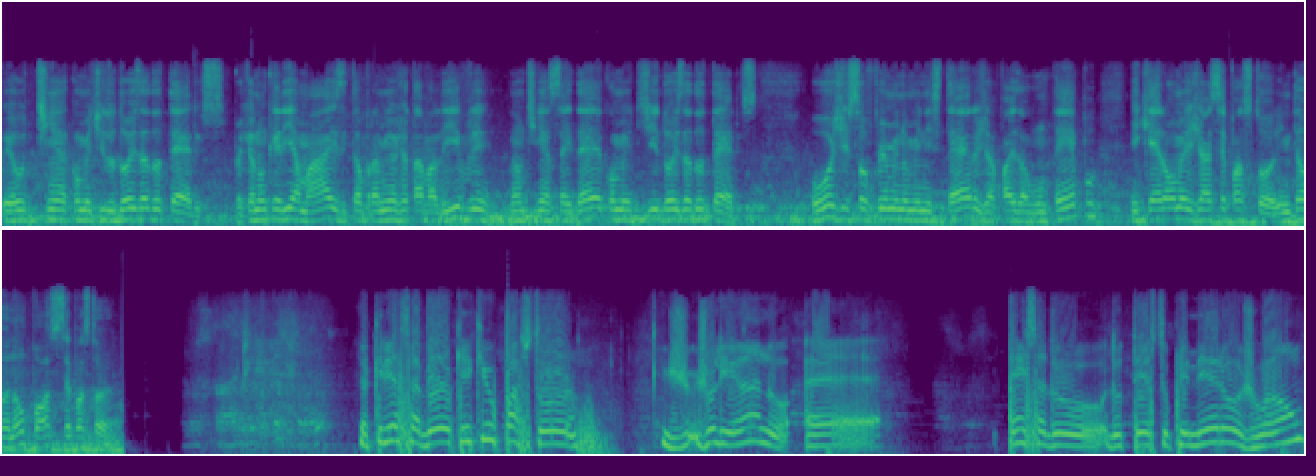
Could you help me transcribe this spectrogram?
eu tinha cometido dois adultérios, porque eu não queria mais, então para mim eu já estava livre, não tinha essa ideia, cometi dois adultérios. Hoje sou firme no ministério, já faz algum tempo, e quero almejar ser pastor, então eu não posso ser pastor. Eu queria saber o que, que o pastor Juliano é, pensa do, do texto 1 João,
